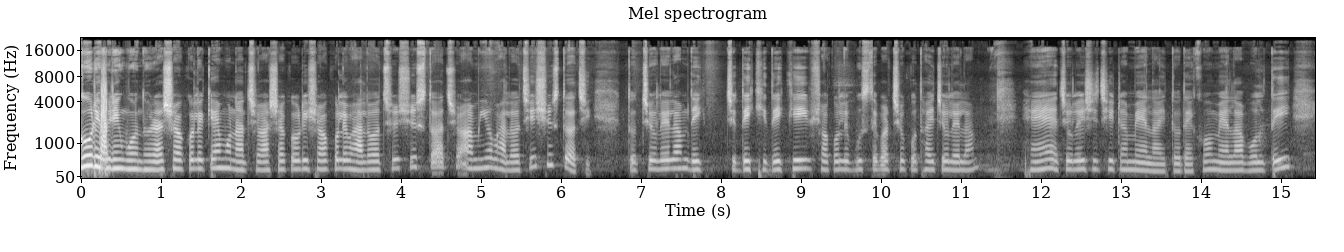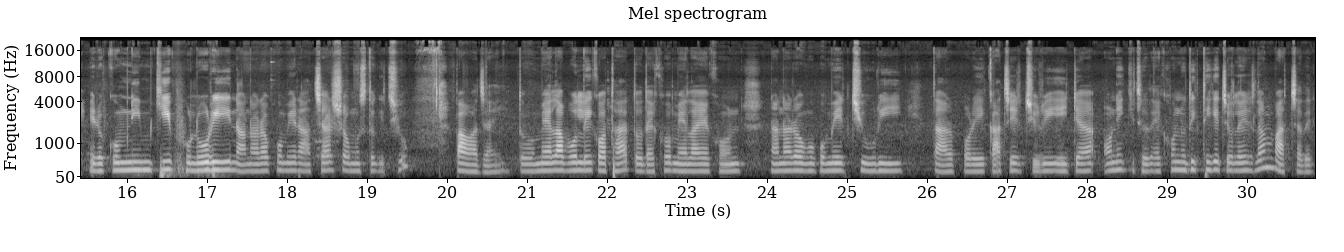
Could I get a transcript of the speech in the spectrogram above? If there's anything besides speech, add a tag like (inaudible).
Good evening বন্ধুরা। সকলে কেমন আছো? আশা করি সকলে ভালো আছো, সুস্থ আছো, আমিও ভালো আছি, সুস্থ আছি। তো চলে এলাম, দেখি দেখেই সকলে বুঝতে পারছ কোথায় চলে এলাম। হ্যাঁ চলে এসেছি এটা মেলায়। তো দেখো, মেলা বলতেই এরকম নিমকি, ফুলরি, নানা রকমের আচার, সমস্ত কিছু পাওয়া যায়। তো মেলা বলে কথা। তো দেখো, মেলায় এখন নানা রকমের চুড়ি তারপরে কাচের চুড়ি এইটা অনেক কিছু। এখন ওদিক থেকে চলে এসলাম বাচ্চাদের।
